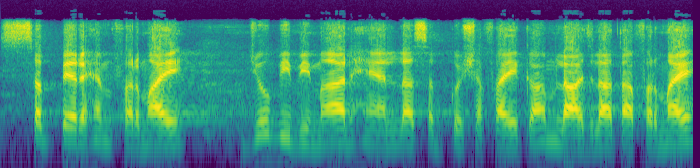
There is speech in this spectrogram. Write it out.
سب پہ رحم فرمائے۔ جو بھی بیمار ہیں، اللہ سب کو شفائے کام لاج لاتا فرمائے۔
